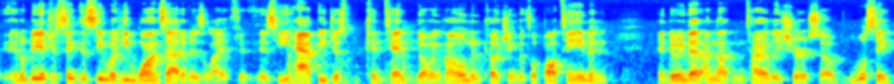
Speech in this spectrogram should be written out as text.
it'll be interesting to see what he wants out of his life. Is he happy, just content going home and coaching the football team and, and doing that? I'm not entirely sure. So we'll see.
